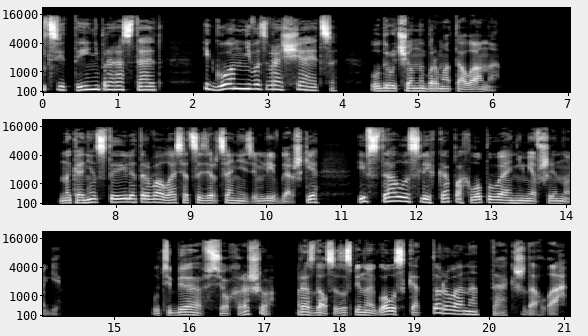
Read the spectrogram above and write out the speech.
И цветы не прорастают, и гон не возвращается», — удрученно бормотала она. Наконец-то Эль оторвалась от созерцания земли в горшке и встала, слегка похлопывая онемевшие ноги. «У тебя все хорошо», — раздался за спиной голос, которого она так ждала.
